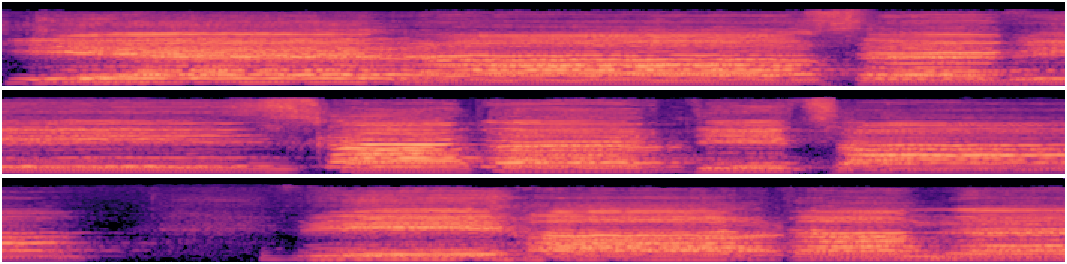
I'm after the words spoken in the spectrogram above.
kjer raste vinska trtica, vihar tam ne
